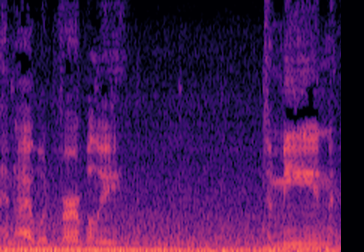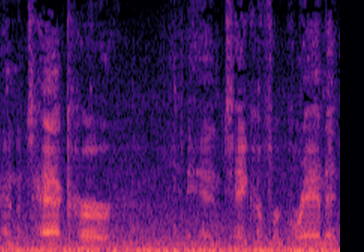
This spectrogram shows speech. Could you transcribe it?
And I would verbally demean and attack her and take her for granted.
